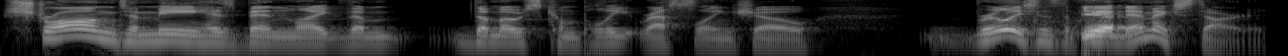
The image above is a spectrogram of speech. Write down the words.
Strong to me has been like the the most complete wrestling show really since the pandemic started.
